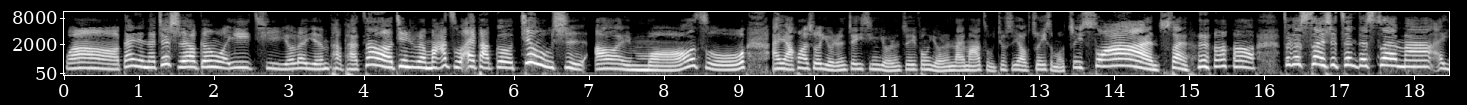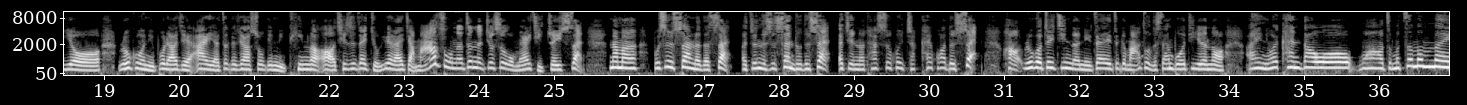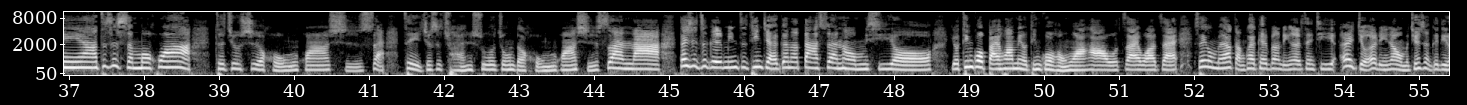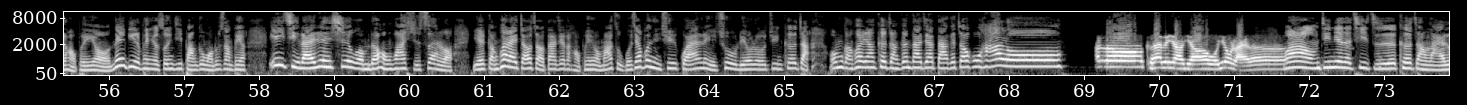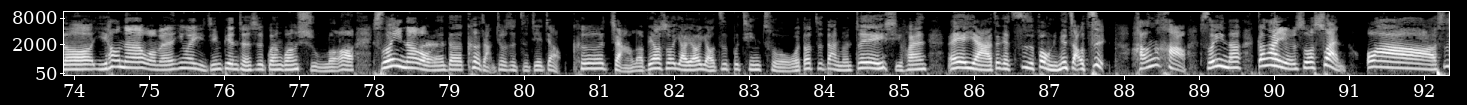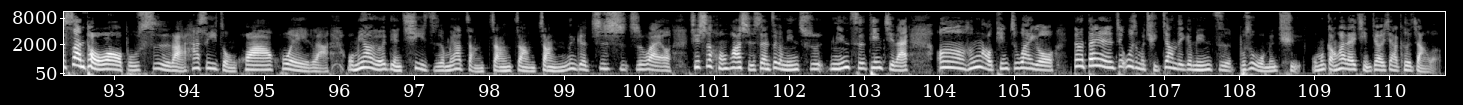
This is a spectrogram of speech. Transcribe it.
哇，当然呢，这时候跟我一起游乐园趴趴走，进入了马祖爱爬沟就是爱马祖。哎呀，话说有人追星，有人追风，有人来马祖就是要追什么？追蒜蒜，哈哈哈，这个蒜是真的蒜吗？哎呦，如果你不了解，哎呀，这个就要说给你听了哦。其实，在九月来讲，马祖呢，真的就是我们要一起追蒜。那么不是算了的蒜，呃，真的是蒜头的蒜，而且呢，它是会长。开花的蒜。好，如果最近呢，你在这个马祖的山坡地呢，哎，你会看到哦，哇，怎么这么美呀？这是什么花？这就是红花石蒜，这也就是传说中的红花石蒜啦。但是这个名字听起来跟那大蒜哈，我们西哦，有听过白花，没有听过红花哈？我在我在，所以我们要赶快开放零二三七二九二零，让我们全省各地的好朋友、内地的朋友、收音机旁跟网络上朋友一起来认识我们的红花时算了。也赶快来找找大家的好朋友，马祖国家风景区管理处刘柔俊科长。我们赶快让科长跟大家打个招呼，哈喽。Hello，可爱的瑶瑶，我又来了。哇，我们今天的气质科长来了。以后呢，我们因为已经变成是观光署了哦，所以呢，我们的科长就是直接叫科长了。不要说瑶瑶咬字不清楚，我都知道你们最喜欢。哎呀，这个字缝里面找字很好。所以呢，刚刚有人说算。哇，是汕头哦，不是啦，它是一种花卉啦。我们要有一点气质，我们要长长长长那个知识之外哦，其实红花石蒜这个名词名词听起来，嗯，很好听之外哟。那当然，这为什么取这样的一个名字？不是我们取，我们赶快来请教一下科长了。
